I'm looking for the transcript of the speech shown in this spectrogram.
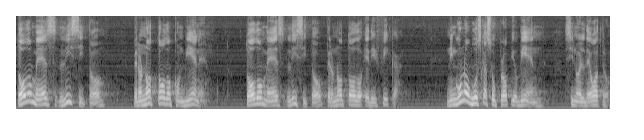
Todo me es lícito, pero no todo conviene. Todo me es lícito, pero no todo edifica. Ninguno busca su propio bien, sino el de otro.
